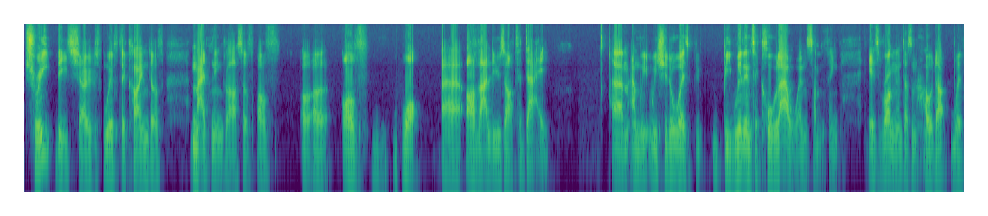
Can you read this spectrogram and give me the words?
treat these shows with the kind of maddening glass of of of, of what uh, our values are today. Um, and we, we should always be, willing to call out when something is wrong and doesn't hold up with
